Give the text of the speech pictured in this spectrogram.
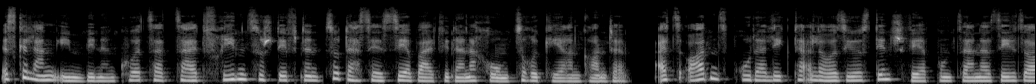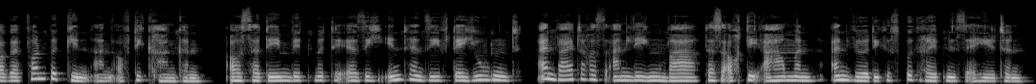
Es gelang ihm binnen kurzer Zeit Frieden zu stiften, so dass er sehr bald wieder nach Rom zurückkehren konnte. Als Ordensbruder legte Aloysius den Schwerpunkt seiner Seelsorge von Beginn an auf die Kranken. Außerdem widmete er sich intensiv der Jugend. Ein weiteres Anliegen war, dass auch die Armen ein würdiges Begräbnis erhielten.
